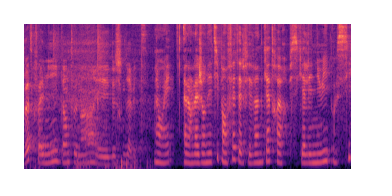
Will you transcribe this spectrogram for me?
votre famille, d'Antonin et de son diabète? Oui, alors la journée type en fait elle fait 24 heures puisqu'il y a les nuits aussi.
